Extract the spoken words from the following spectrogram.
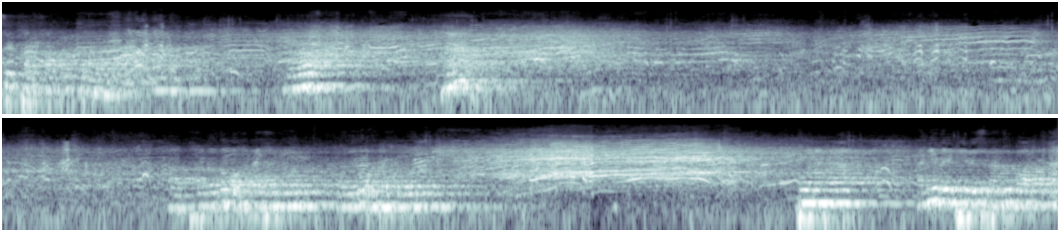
สึกขาดความมั่นใจนะฮะทางนู้นก็บอกให้ไปทางนู้นทางนี้ก็บอกไปทางนู้นพูดนะฮะอันนี้เวทีหรือสนามฟุตบอลก็ได้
